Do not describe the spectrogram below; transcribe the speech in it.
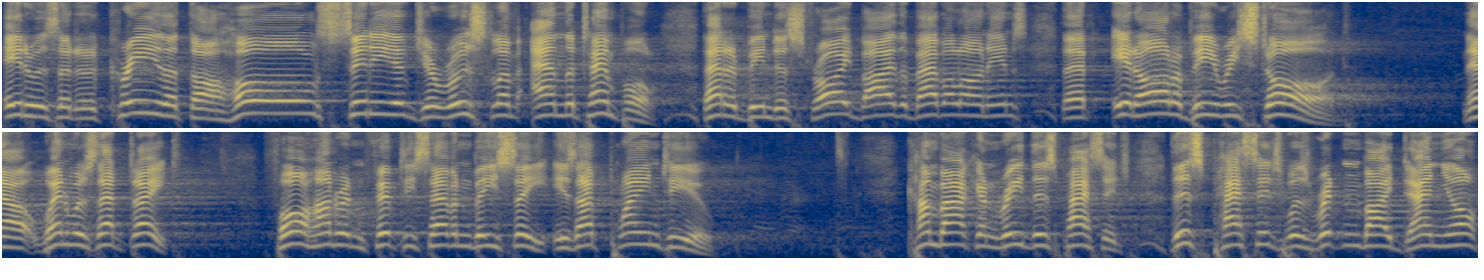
It was a decree that the whole city of Jerusalem and the temple that had been destroyed by the Babylonians, that it ought to be restored. Now, when was that date? 457 BC. Is that plain to you? Come back and read this passage. This passage was written by Daniel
